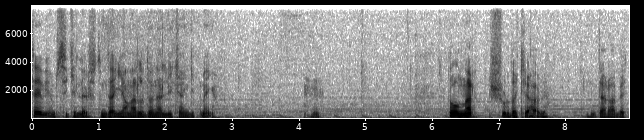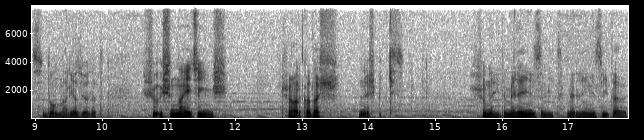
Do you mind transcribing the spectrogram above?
Seviyorum skiller üstünde yanarlı dönerliyken gitmeyi. Dolunlar şuradaki abi. Derabetçisi Dolunlar yazıyor zaten. Şu ışınlayıcıymış. Şu arkadaş güneş bitkisi. Şu neydi? Meleğin izi miydi? Meleğin iziydi evet.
